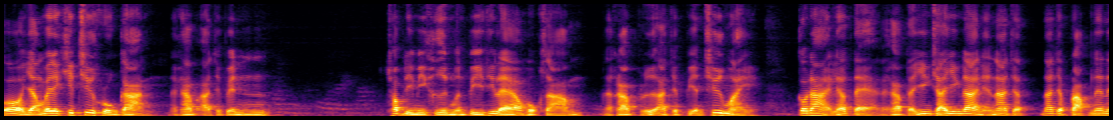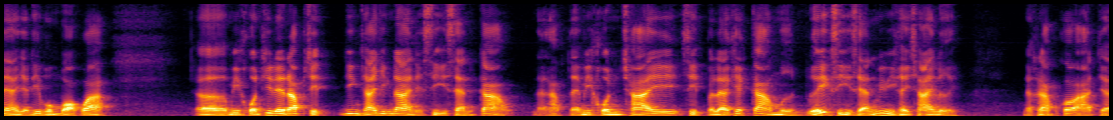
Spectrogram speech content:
ก็ยังไม่ได้คิดชื่อโครงการนะครับ อาจจะเป็น ชอบดีมีคืนเหมือนปีที่แล้ว 63 นะครับ หรืออาจจะเปลี่ยนชื่อใหม่ก็ได้แล้วแต่นะครับ แต่ยิ่งใช้ยิ่งได้เนี่ยน่าจะน่าจะปรับแน่ๆ อย่างที่ผมบอกว่ามีคนที่ได้รับสิทธิ์ยิ่งใช้ยิ่งได้เนี่ยสี่แสนเก้านะครับ แต่มีคนใช้สิทธิ์ไปแล้วแค่เก้าหมื่นเหลืออีกสี่แสนไม่มีใครใช้เลยนะครับ ก็อาจจะ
